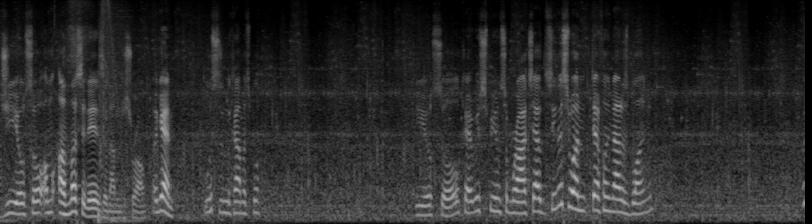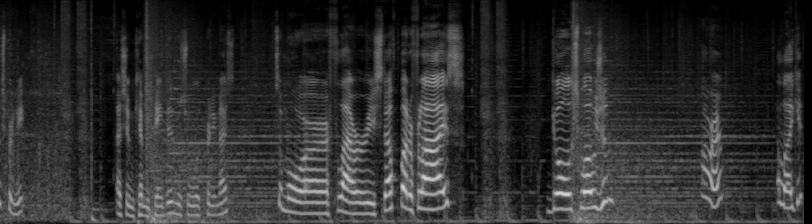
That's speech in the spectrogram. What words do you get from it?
Geosoul. Um, unless it is and I'm just wrong. Again, listen in the comments below. Geosoul. Okay, we're spewing some rocks out. See, this one definitely not as blinded. Looks pretty neat. I assume can be painted, which will look pretty nice. Some more flowery stuff. Butterflies. Gold explosion. Alright. I like it.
